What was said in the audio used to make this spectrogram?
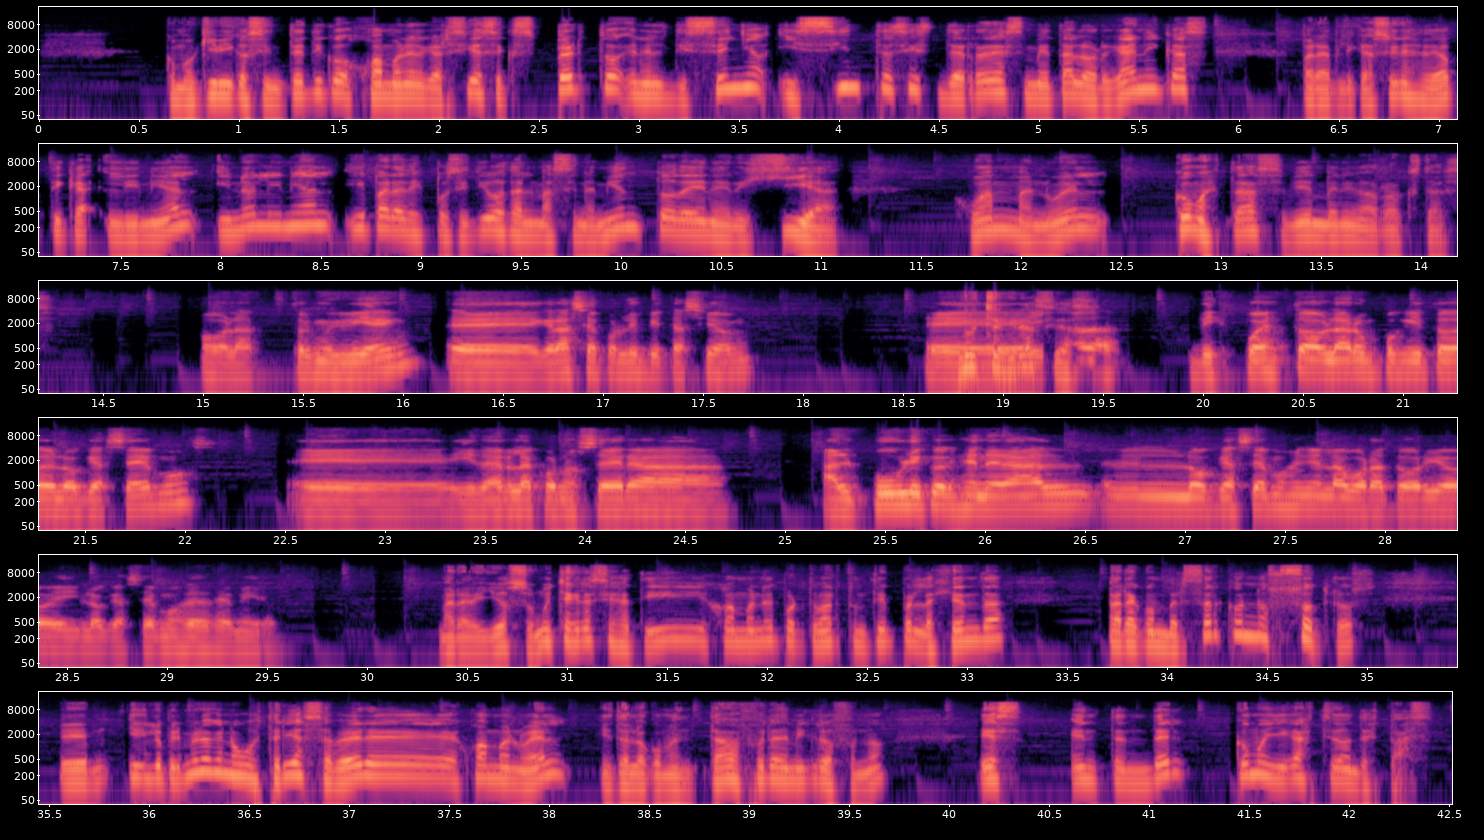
Como químico sintético, Juan Manuel García es experto en el diseño y síntesis de redes metal orgánicas para aplicaciones de óptica lineal y no lineal y para dispositivos de almacenamiento de energía. Juan Manuel, ¿cómo estás? Bienvenido a Rockstars. Hola, estoy muy bien. Eh, gracias por la invitación. Eh, Muchas gracias. dispuesto a hablar un poquito de lo que hacemos eh, y darle a conocer al público en general lo que hacemos en el laboratorio y lo que hacemos desde Miro. Maravilloso. Muchas gracias a ti, Juan Manuel, por tomarte un tiempo en la agenda para conversar con nosotros eh, y lo primero que nos gustaría saber, eh, Juan Manuel, y te lo comentaba fuera de micrófono, es entender cómo llegaste donde estás.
